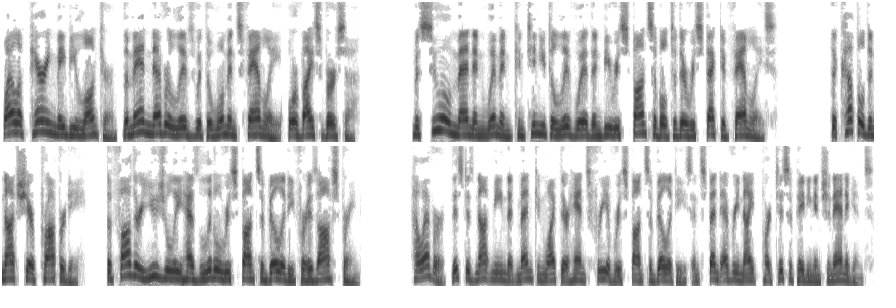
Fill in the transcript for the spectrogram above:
While a pairing may be long-term, the man never lives with the woman's family, or vice versa. Mosuo men and women continue to live with and be responsible to their respective families. The couple do not share property. The father usually has little responsibility for his offspring. However, this does not mean that men can wipe their hands free of responsibilities and spend every night participating in shenanigans.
